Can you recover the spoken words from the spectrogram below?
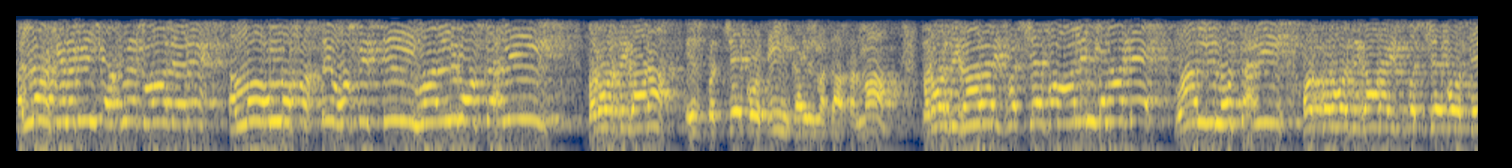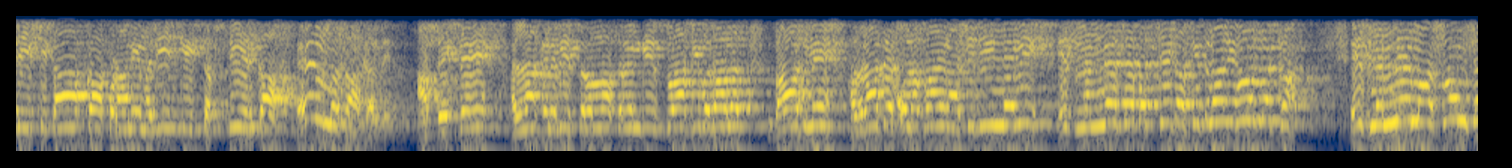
اللہ کے نبی ان کے حق میں دعا دے رہے اللہ فخر ہو کہ تین پرور اس بچے کو دین کا علم عطا فرما۔ پرور اس بچے کو عالم بنا دے۔ والم ہوتا اور پرور اس بچے کو تیری کتاب کا، قرآن مجید کی تفسیر کا علم عطا کر دے۔ آپ دیکھتے ہیں، اللہ کے نبی صلی اللہ علیہ وسلم کی اس دعا کی بدولت، بعد میں حضرات خلفائے راشدین نے بھی اس ننے سے بچے کا کتنا لحاظ رکھا۔ اس ننے معصوم سے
